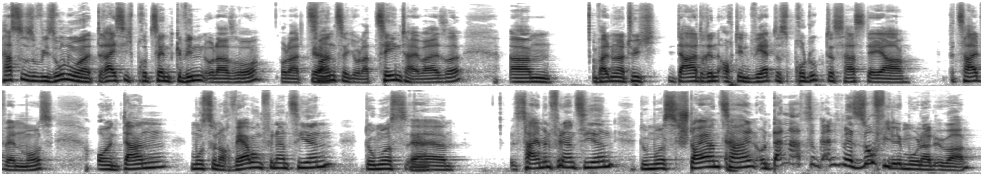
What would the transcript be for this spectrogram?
hast du sowieso nur 30% Gewinn oder so, oder 20 oder 10 teilweise, ähm, weil du natürlich da drin auch den Wert des Produktes hast, der ja bezahlt werden muss. Und dann musst du noch Werbung finanzieren, du musst Ja. äh, Simon finanzieren, du musst Steuern zahlen und dann hast du gar nicht mehr so viel im Monat über.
